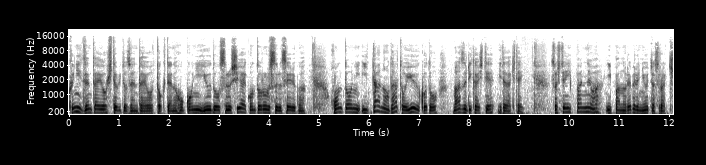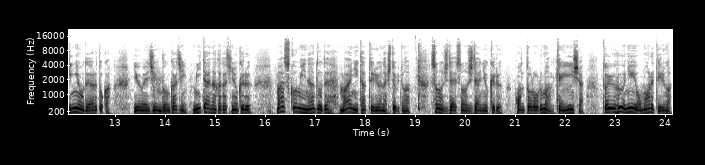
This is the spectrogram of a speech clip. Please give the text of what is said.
国全体を、人々全体を特定の方向に誘導する、支配、コントロールする勢力が本当にいたのだということをまず理解していただきたい。そして一般では、一般のレベルにおいてはそれは企業であるとか、有名人、文化人みたいな形におけるマスコミなどで前に立っているような人々が、その時代その時代におけるコントロールマン、牽引者というふうに思われているが、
